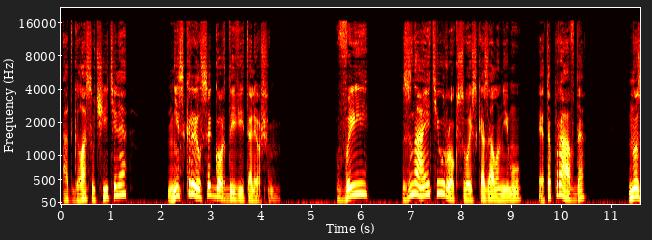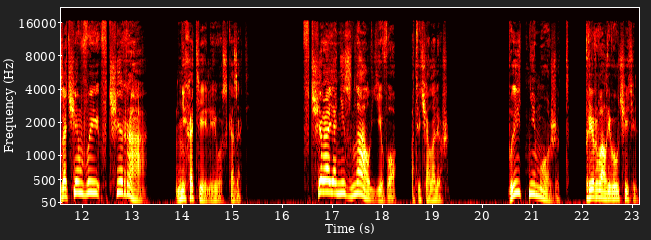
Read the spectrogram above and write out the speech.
От глаз учителя не скрылся гордый вид Алешин. «Вы знаете урок свой», — сказал он ему. «Это правда. Но зачем вы вчера не хотели его сказать?» «Вчера я не знал его», — отвечал Алеша. «Быть не может», — прервал его учитель.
